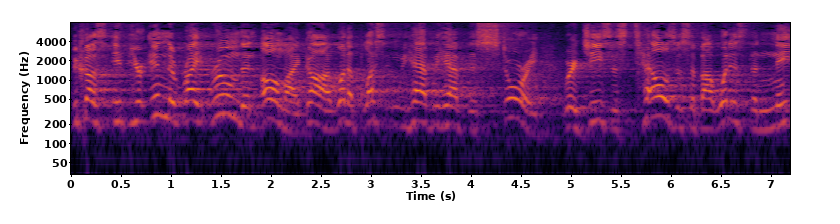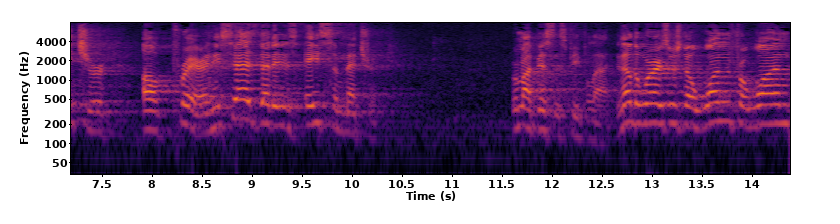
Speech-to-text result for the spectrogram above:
Because if you're in the right room, then oh my God, what a blessing we have. We have this story where Jesus tells us about what is the nature of prayer. And he says that it is asymmetric. Where my business people at? In other words, there's no one for one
